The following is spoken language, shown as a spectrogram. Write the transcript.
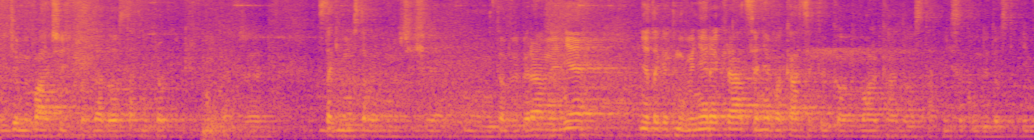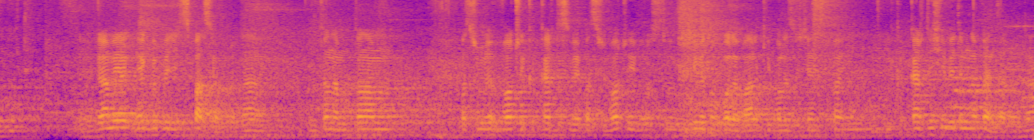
będziemy walczyć, prawda, do ostatniej kropli krwi, także z takim nastawieniem raczej się mm, to wybieramy. Nie, nie tak jak mówię, nie rekreacja, nie wakacje, tylko walka do ostatniej sekundy, do ostatniej minuty. Gramy jak, jakby powiedzieć z pasją, prawda? I to nam, to nam patrzymy w oczy, każdy sobie patrzy w oczy i po prostu widzimy tą wolę walki, wolę zwycięstwa i, i każdy siebie tym napędza, prawda?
